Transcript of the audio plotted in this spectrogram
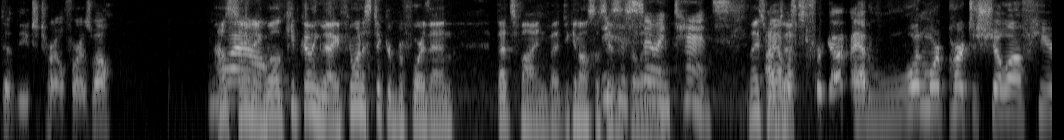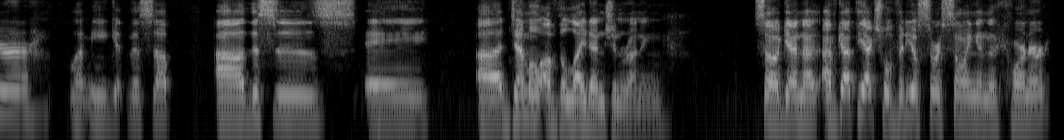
did the tutorial for as well. Outstanding. Wow. Well, keep coming back. If you want a sticker before then, that's fine. But you can also save This it is for so intense. nice I almost Zach. forgot. I had one more part to show off here. Let me get this up. Uh, this is a uh, demo of the light engine running. So again, I- I've got the actual video source showing in the corner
